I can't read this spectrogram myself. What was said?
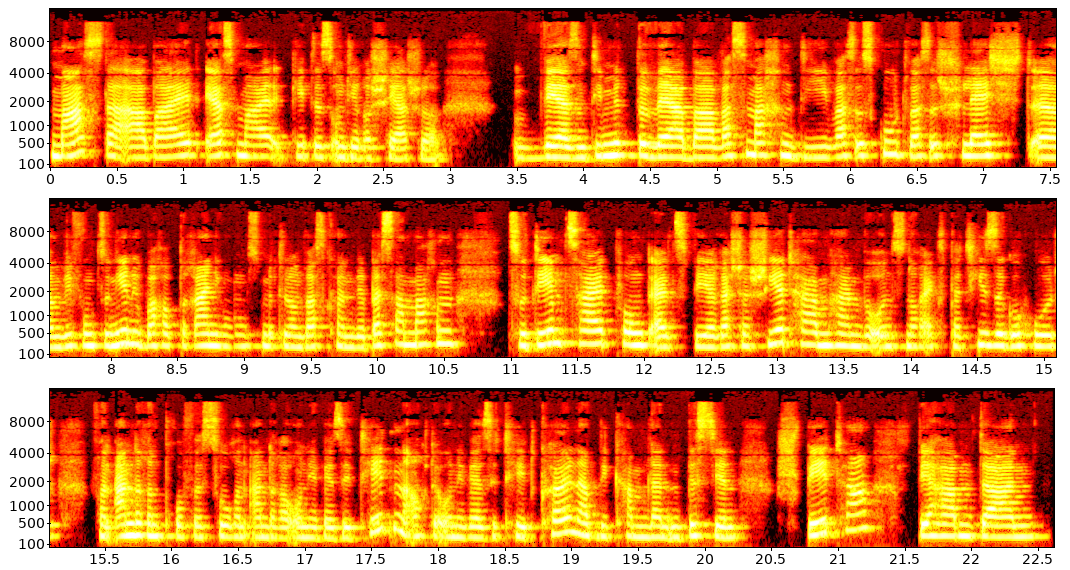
Masterarbeit. Erstmal geht es um die Recherche wer sind die Mitbewerber, was machen die, was ist gut, was ist schlecht, äh, wie funktionieren überhaupt Reinigungsmittel und was können wir besser machen. Zu dem Zeitpunkt, als wir recherchiert haben, haben wir uns noch Expertise geholt von anderen Professoren anderer Universitäten, auch der Universität Köln, aber die kamen dann ein bisschen später. Wir haben dann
